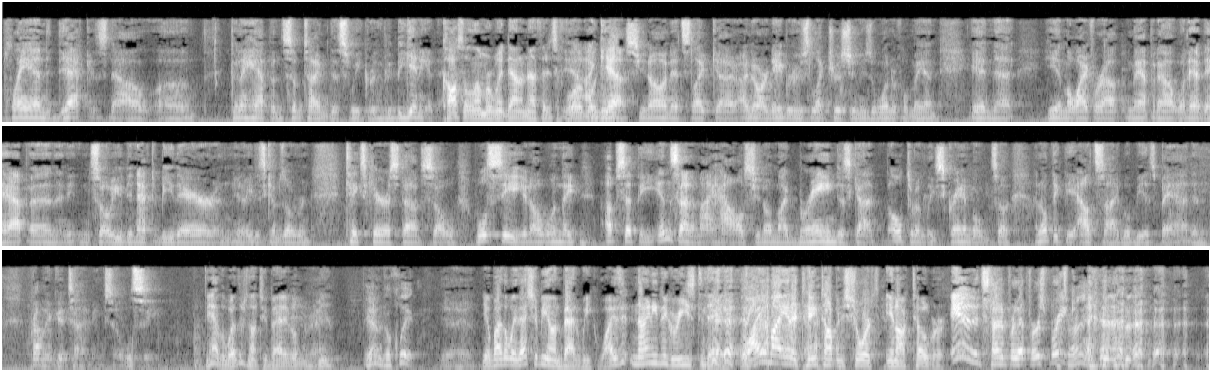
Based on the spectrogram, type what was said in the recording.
planned deck is now um, going to happen sometime this week or the beginning of that. Cost of lumber went down enough that it's Yeah, affordable I again. guess you know, and it's like uh, I know our neighbor who's an electrician, who's a wonderful man, and uh, he and my wife were out mapping out what had to happen, and, and so he didn't have to be there, and you know he just comes over and takes care of stuff. So we'll see. You know, when they upset the inside of my house, you know, my brain just got ultimately scrambled. So I don't think the outside will be as bad, and probably a good timing. So we'll see. Yeah, the weather's not too bad. It'll, right. yeah. yeah, go quick. Yeah, yeah. Yeah, by the way, that should be on bad week. Why is it 90 degrees today? Why am I in a tank top and shorts in October? And it's time for that first break. That's right.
